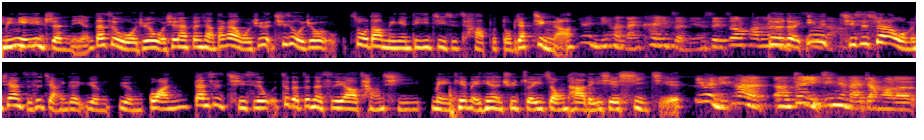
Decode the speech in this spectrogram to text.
明年一整年，但是我觉得我现在分享大概，我觉得其实我就做到明年第一季是差不多，比较近啊。因为你很难看一整年，谁知道发生？对对对，因为其实虽然我们现在只是讲一个远远观，但是其实这个真的是要长期每天每天的去追踪它的一些细节。因为你看，嗯，就以今年来讲好了。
